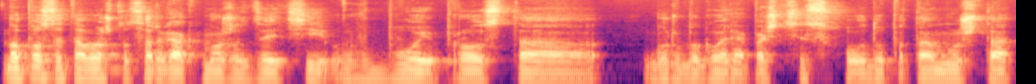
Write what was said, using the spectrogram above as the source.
но после того, что Саргак может зайти в бой просто, грубо говоря, почти сходу, потому что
